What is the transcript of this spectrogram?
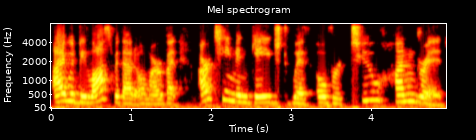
I would be lost without Omar, but our team engaged with over 200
